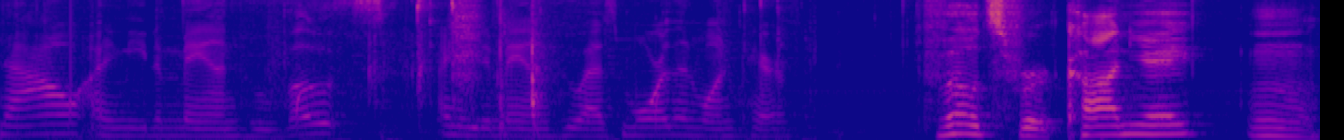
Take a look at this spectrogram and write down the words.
now I need a man who votes. I need a man who has more than one pair Votes for Kanye. Mm.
